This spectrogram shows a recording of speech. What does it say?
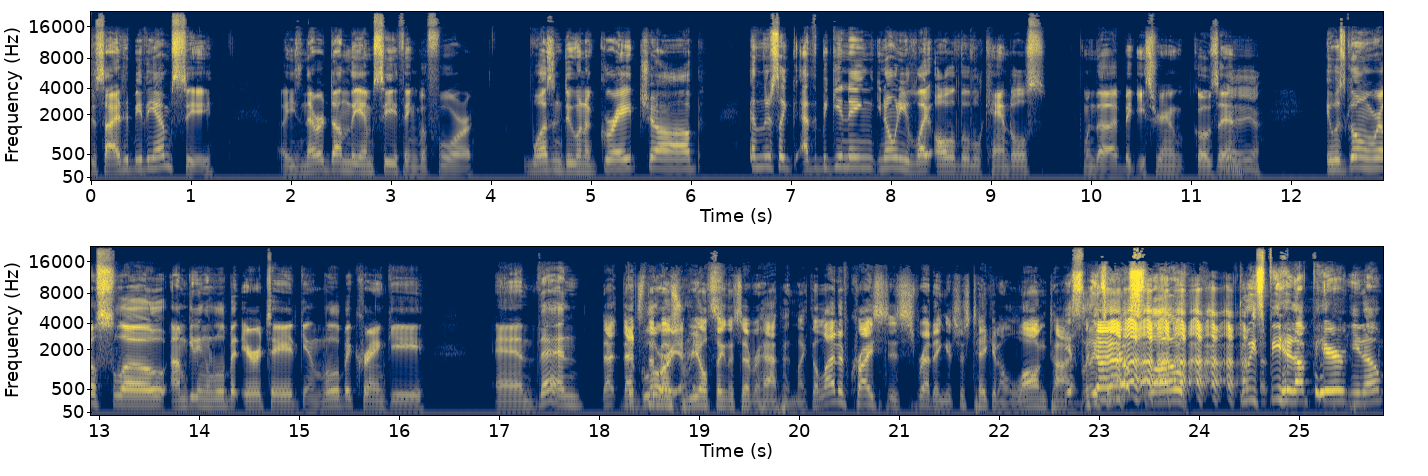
decided to be the MC. Uh, he's never done the MC thing before. Wasn't doing a great job. And there's like at the beginning, you know, when you light all the little candles when the big Easter candle goes in, yeah, yeah. it was going real slow. I'm getting a little bit irritated, getting a little bit cranky. And then, That that's the, Gloria most real hits. thing that's ever happened. Like the light of Christ is spreading. It's just taking a long time. Yes, it's real slow. can we speed it up here? You know,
